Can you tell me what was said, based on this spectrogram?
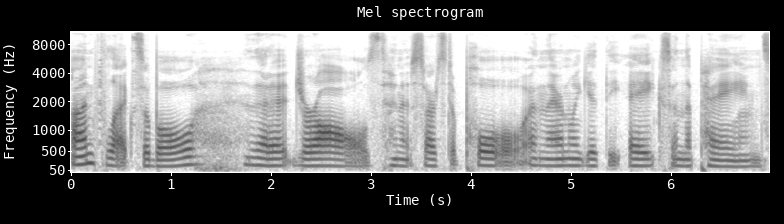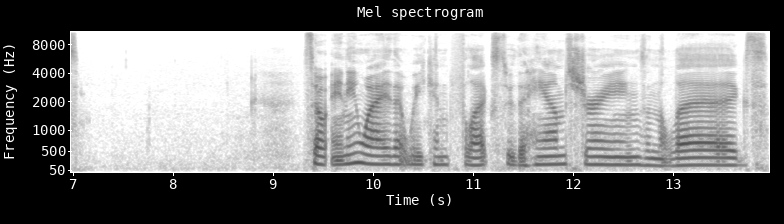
unflexible that it draws and it starts to pull, and then we get the aches and the pains. So any way that we can flex through the hamstrings and the legs,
